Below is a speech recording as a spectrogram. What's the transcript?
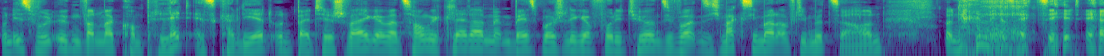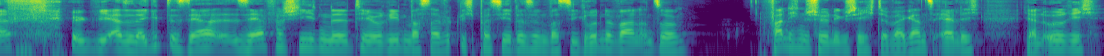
und ist wohl irgendwann mal komplett eskaliert und bei Til Schweiger über den Zaun geklettert mit einem Baseballschläger vor die Tür und sie wollten sich maximal auf die Mütze hauen. Und das erzählt er irgendwie, also da gibt es sehr, sehr verschiedene Theorien, was da wirklich passiert ist und was die Gründe waren und so. Fand ich eine schöne Geschichte, weil ganz ehrlich, Jan Ulrich,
